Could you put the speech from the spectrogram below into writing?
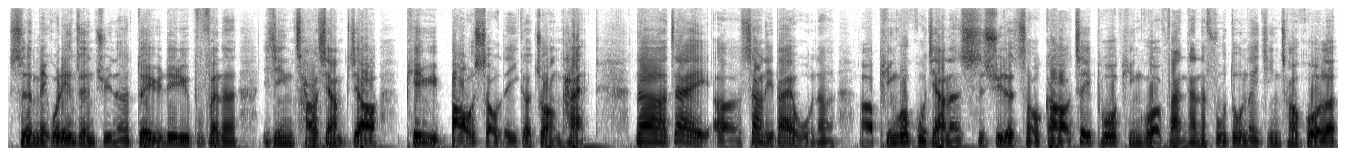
使得美国联准局呢对于利率部分呢已经朝向比较偏于保守的一个状态。那在呃上礼拜五呢，呃苹果股价呢持续的走高，这一波苹果反弹的幅度呢已经超过了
